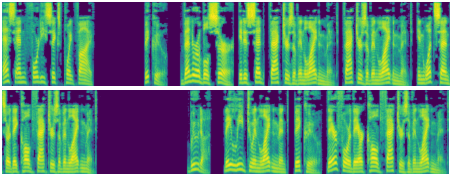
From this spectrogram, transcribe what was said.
SN 46.5 Bhikkhu Venerable Sir, it is said, factors of enlightenment, factors of enlightenment, in what sense are they called factors of enlightenment? Buddha. They lead to enlightenment, bhikkhu, therefore they are called factors of enlightenment.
